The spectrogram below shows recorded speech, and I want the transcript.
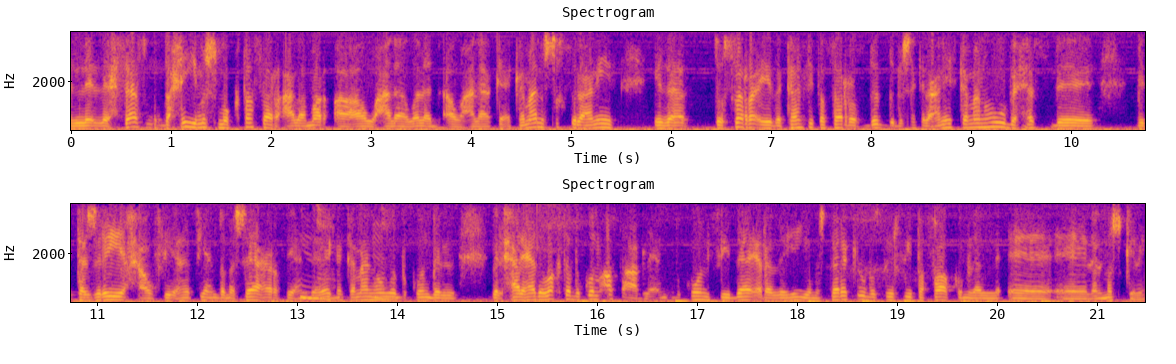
ال... الإحساس بالضحية مش مقتصر على مرأة أو على ولد أو على ك... كمان الشخص العنيف إذا تصر إذا كان في تصرف ضده بشكل عنيف كمان هو بحس ب... بتجريح أو في في عنده مشاعر في عنده نعم. هيك كمان هو بيكون بال... بالحالة هذا وقتها بيكون أصعب لأنه بيكون في دائرة اللي هي مشتركة وبصير في تفاقم لل... آه، آه، للمشكلة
